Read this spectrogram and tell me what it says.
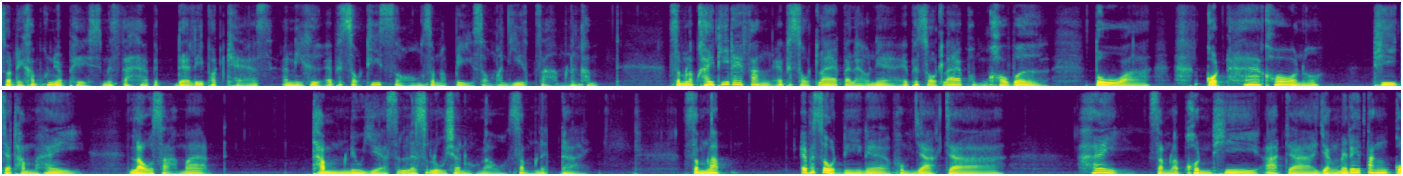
สวัสดีครับ คุณอยู่เพจ Mr. Happy Daily Podcast อันนี้คือ episode ที่ 2สำหรับปี 2023 นะครับสำหรับใครที่ได้ฟัง episode แรกไปแล้วเนี่ย episode แรกผม cover ตัวกฎ 5 ข้อเนาะที่จะทำให้เราสามารถทำ New Year's Resolution ของเราสำเร็จได้สำหรับ episode นี้เนี่ยผมอยากจะให้สำหรับคนที่อาจจะยังไม่ได้ตั้งโก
